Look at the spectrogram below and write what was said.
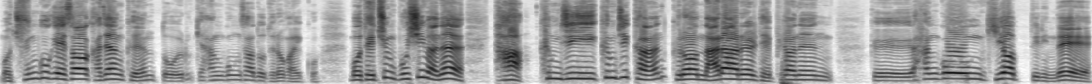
뭐 중국에서 가장 큰 또 이렇게 항공사도 들어가 있고 뭐 대충 보시면은 다 큼직 큼직한 그런 나라를 대표하는 그 항공 기업들인데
